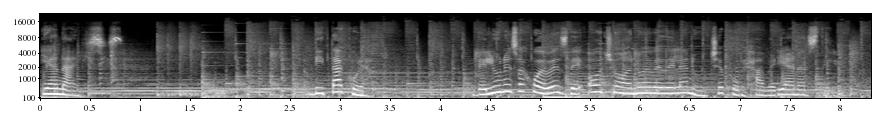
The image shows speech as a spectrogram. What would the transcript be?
y análisis. Bitácora, de lunes a jueves de 8 a 9 de la noche por Javeriana Stereo.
